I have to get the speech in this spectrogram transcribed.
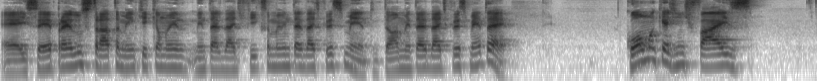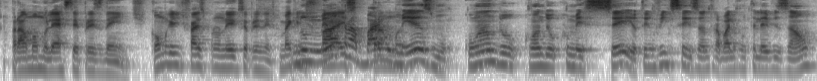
é, isso aí é para ilustrar também o que é uma mentalidade fixa e uma mentalidade de crescimento. Então, a mentalidade de crescimento é como que a gente faz para uma mulher ser presidente? Como que a gente faz para um negro ser presidente? Como é que a gente no faz No meu trabalho uma... mesmo, quando, quando eu comecei, eu tenho 26 anos, trabalho com televisão.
